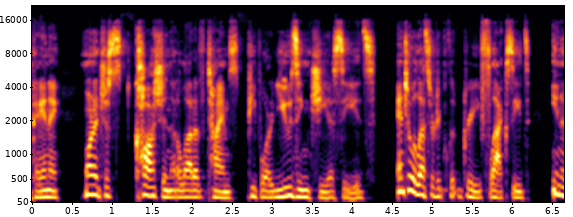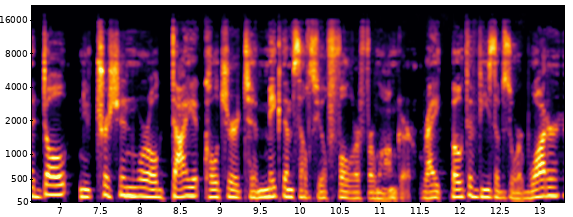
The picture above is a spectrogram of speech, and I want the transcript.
Okay. And I want to just caution that a lot of times people are using chia seeds and to a lesser degree flax seeds in adult nutrition world, diet culture to make themselves feel fuller for longer, right? Both of these absorb water.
